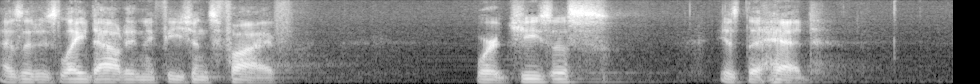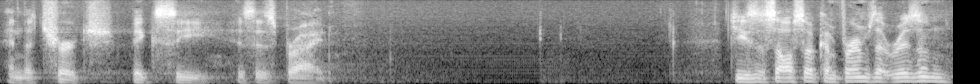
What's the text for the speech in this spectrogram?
as it is laid out in Ephesians 5, where Jesus is the head and the church, big C, is his bride. Jesus also confirms that risen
